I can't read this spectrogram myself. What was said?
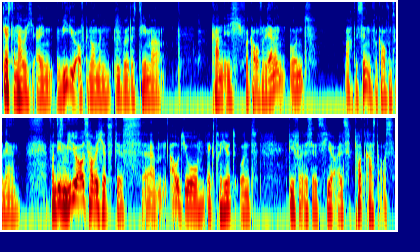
Gestern habe ich ein Video aufgenommen über das Thema, kann ich verkaufen lernen und macht es Sinn, verkaufen zu lernen. Von diesem Video aus habe ich jetzt das ähm, Audio extrahiert und liefere es jetzt hier als Podcast aus.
